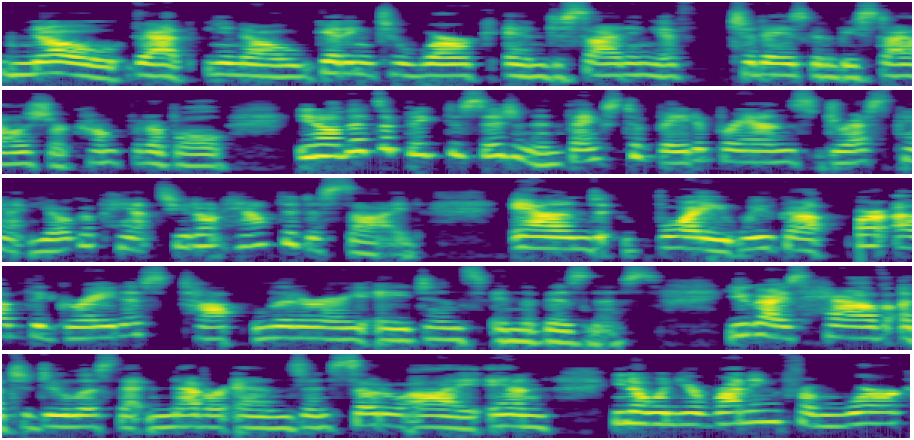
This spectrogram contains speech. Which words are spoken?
know that, you know, getting to work and deciding if today is going to be stylish or comfortable. You know, that's a big decision. And thanks to Betabrand's dress pant yoga pants, you don't have to decide. And boy, we've got four of the greatest top literary agents in the business. You guys have a to do list that never ends, and so do I. And, you know, when you're running from work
